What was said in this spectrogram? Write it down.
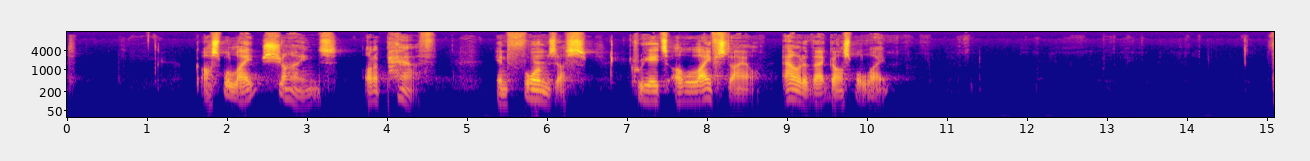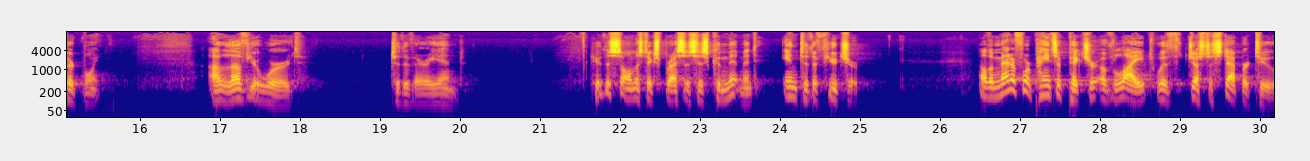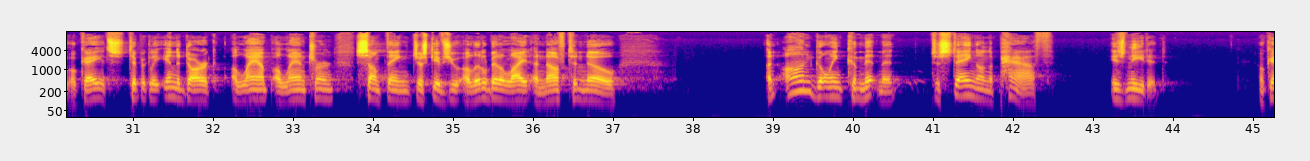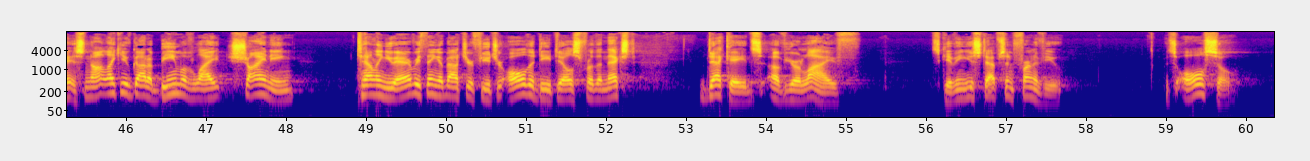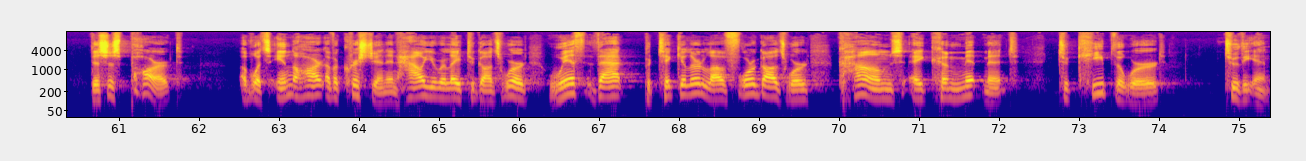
Gospel light shines on a path, informs us, creates a lifestyle out of that gospel light. Third point I love your word to the very end. Here the psalmist expresses his commitment into the future. Now, the metaphor paints a picture of light with just a step or two, okay? It's typically in the dark, a lamp, a lantern, something just gives you a little bit of light, enough to know. An ongoing commitment to staying on the path is needed. Okay, it's not like you've got a beam of light shining, telling you everything about your future, all the details for the next decades of your life. It's giving you steps in front of you. It's also, this is part of what's in the heart of a Christian and how you relate to God's Word. With that particular love for God's Word comes a commitment to keep the Word to the end.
